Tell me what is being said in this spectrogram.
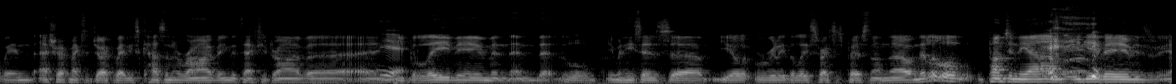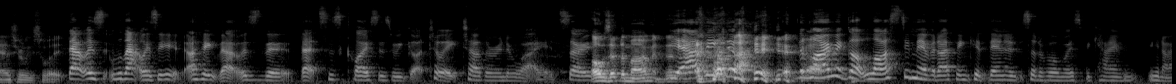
when Ashraf makes a joke about his cousin arriving, the taxi driver, and Yeah. you believe him, and and that little when he says uh, you're really the least racist person I know, and the little punch in the arm that you give him is yeah, it's really sweet. That was well. That was it. I think that was the. That's as close as we got to each other in a way. It's so. Oh, was that the moment? that- Yeah, I think the, Yeah. the moment got lost in there, but I think it then it sort of almost became, you know,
